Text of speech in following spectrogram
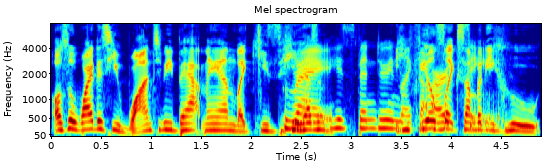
Also, why does he want to be Batman? Like he's he right. hasn't. He's been doing He like the feels like somebody scene. who,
